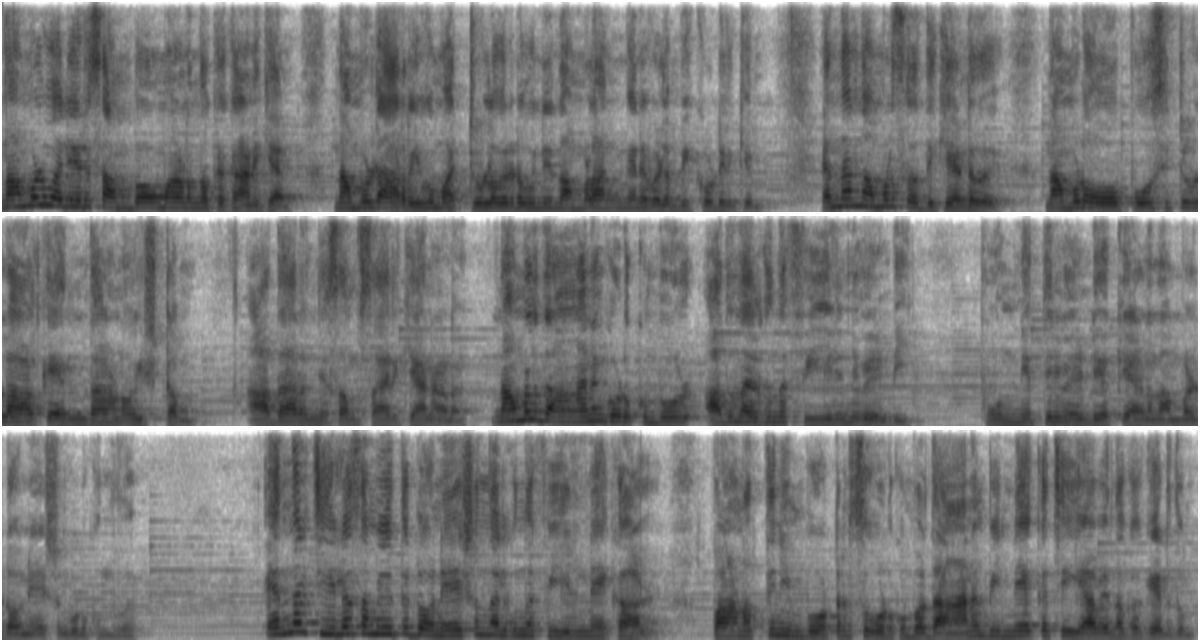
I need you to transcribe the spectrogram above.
നമ്മൾ വലിയൊരു സംഭവമാണെന്നൊക്കെ കാണിക്കാൻ നമ്മളുടെ അറിവ് മറ്റുള്ളവരുടെ മുന്നിൽ നമ്മൾ അങ്ങനെ വിളമ്പിക്കൊണ്ടിരിക്കും. എന്നാൽ നമ്മൾ ശ്രദ്ധിക്കേണ്ടത് നമ്മുടെ ഓപ്പോസിറ്റുള്ള ആൾക്ക് എന്താണോ ഇഷ്ടം. അതറിഞ്ഞ് സംസാരിക്കാനാണ്. നമ്മൾ ദാനം കൊടുക്കുമ്പോൾ അത് നൽകുന്ന ഫീലിന് വേണ്ടി. പുണ്യത്തിന് വേണ്ടിയൊക്കെയാണ് നമ്മൾ ഡൊണേഷൻ കൊടുക്കുന്നത്. എന്നാൽ ചില സമയത്ത് ഡൊണേഷൻ നൽകുന്ന ഫീലിനേക്കാൾ പണത്തിന് ഇമ്പോർട്ടൻസ് കൊടുക്കുമ്പോൾ ദാനം പിന്നെയൊക്കെ ചെയ്യാമെന്നൊക്കെ കരുതും.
